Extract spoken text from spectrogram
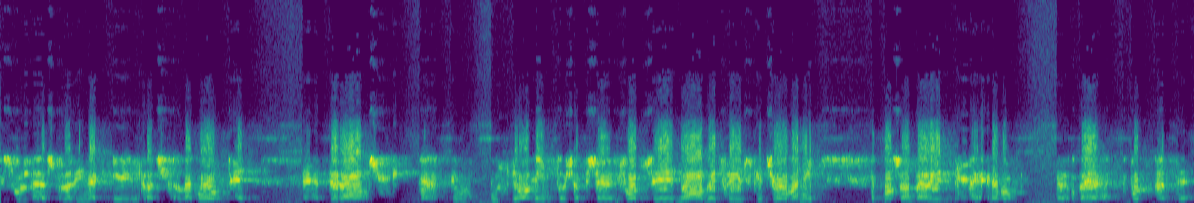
sul, sulla linea che tracciata da Conte, eh, però c'è un ultimamento, c'è bisogno di forze nuove, fresche, giovani che possono dare europea importante,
